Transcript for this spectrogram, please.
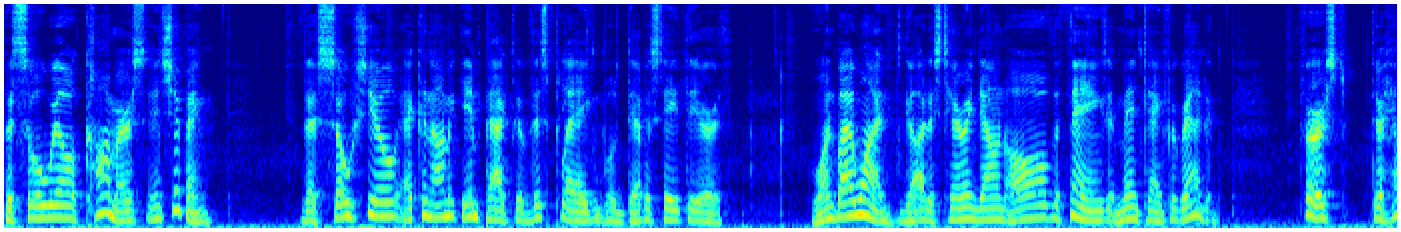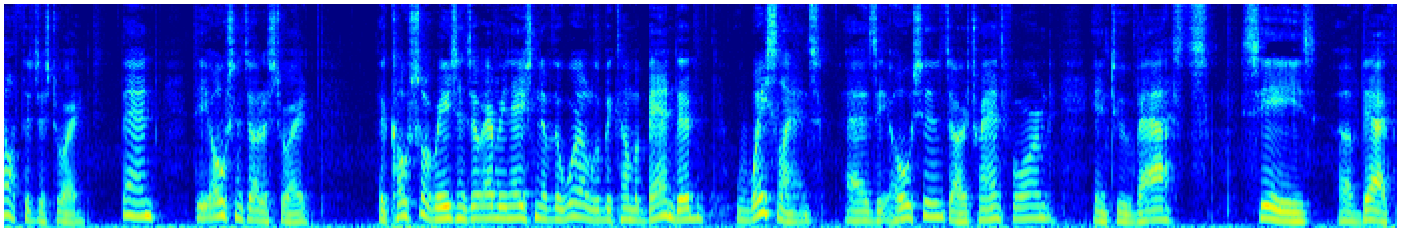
but so will commerce and shipping. The socio-economic impact of this plague will devastate the earth. One by one, God is tearing down all the things that men take for granted. First, their health is destroyed. Then, the oceans are destroyed. The coastal regions of every nation of the world will become abandoned wastelands as the oceans are transformed into vast seas of death.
